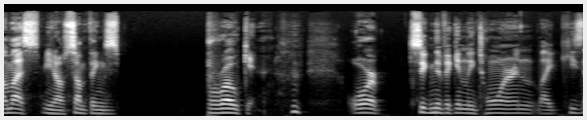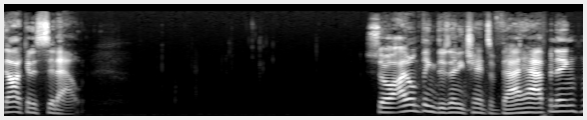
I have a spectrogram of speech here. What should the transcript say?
unless, you know, something's broken or significantly torn. Like he's not going to sit out. So I don't think there's any chance of that happening.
